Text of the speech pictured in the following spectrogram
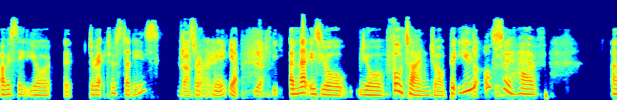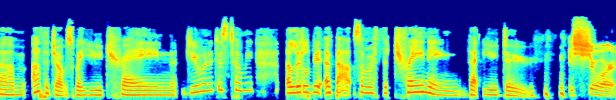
obviously your uh, director of studies that's right. Me, yeah. Yeah. And that is your your full time job, but you that, also yeah. have um, other jobs where you train. Do you want to just tell me a little bit about some of the training that you do? sure.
